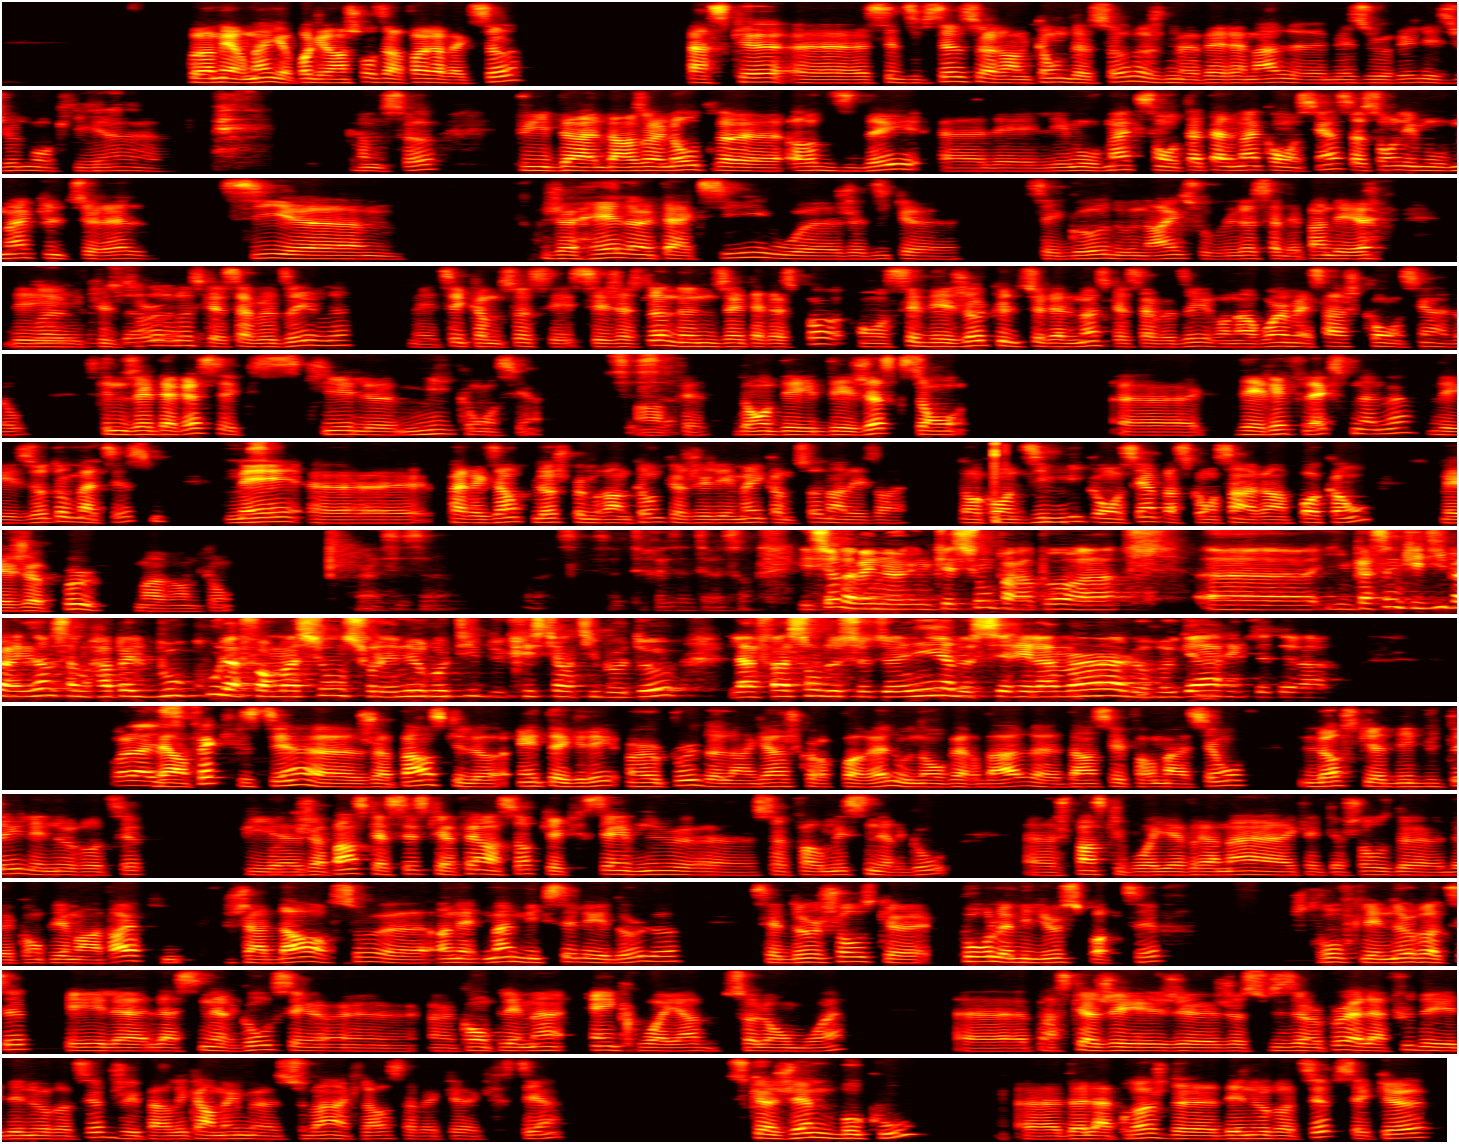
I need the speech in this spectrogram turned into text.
Premièrement, il n'y a pas grand-chose à faire avec ça parce que euh, c'est difficile de se rendre compte de ça. Je me verrais mal euh, mesurer les yeux de mon client euh, comme ça. Puis, dans, un autre ordre d'idée, euh, les, les mouvements qui sont totalement conscients, ce sont les mouvements culturels. Si euh, je haile un taxi ou je dis que c'est good ou nice, ou là, ça dépend des, des Ouais, cultures, là, ce que ça veut dire. Là. Mais tu sais, comme ça, ces, ces gestes-là ne nous intéressent pas. On sait déjà culturellement ce que ça veut dire. On envoie un message conscient à l'autre. Ce qui nous intéresse, c'est ce qui est le mi-conscient, en ça. fait. Donc, des, des gestes qui sont euh, des réflexes, finalement, des automatismes. Mais, euh, par exemple, là, je peux me rendre compte que j'ai les mains comme ça dans les airs. Donc, on dit mi-conscient parce qu'on s'en rend pas compte, mais je peux m'en rendre compte. Ouais, c'est ça. C'est- très intéressant. Ici, on avait une, une question par rapport à euh, une personne qui dit, par exemple, ça me rappelle beaucoup la formation sur les neurotypes de Christian Thibodeau, la façon de se tenir, de serrer la main, le regard, etc. Voilà. Mais en fait, Christian, euh, je pense qu'il a intégré un peu de langage corporel ou non-verbal euh, dans ses formations lorsqu'il a débuté les neurotypes. Puis euh, je pense que c'est ce qui a fait en sorte que Christian est venu se former Synergo. Euh, je pense qu'il voyait vraiment euh, quelque chose de, complémentaire. J'adore ça, euh, honnêtement, mixer les deux. C'est deux choses que pour le milieu sportif, je trouve que les neurotypes et la, Synergo, c'est un, complément incroyable selon moi. Parce que je, suis un peu à l'affût des, neurotypes. J'ai parlé quand même souvent en classe avec Christian. Ce que j'aime beaucoup de l'approche de- des neurotypes, c'est que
